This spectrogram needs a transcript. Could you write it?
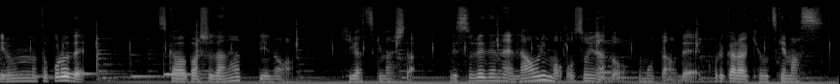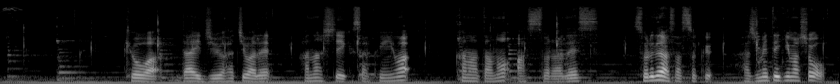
いろんなところで使う場所だなっていうのは気がつきました。でそれでね治りも遅いなと思ったのでこれから気をつけます。今日は第18話で話していく作品は「カナタのアストラ」です。それでは早速始めていきましょう。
